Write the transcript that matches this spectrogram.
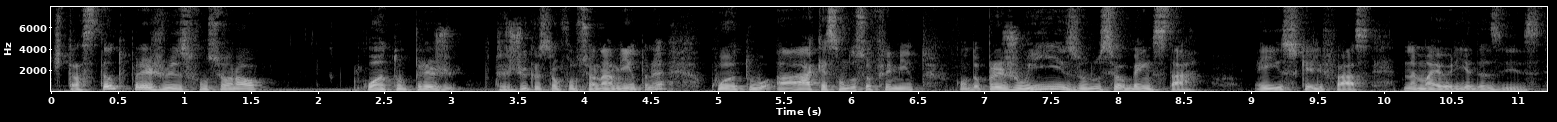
Te traz tanto prejuízo funcional quanto preju prejudica o seu funcionamento, né? quanto a questão do sofrimento, quanto o prejuízo no seu bem-estar. É isso que ele faz na maioria das vezes.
